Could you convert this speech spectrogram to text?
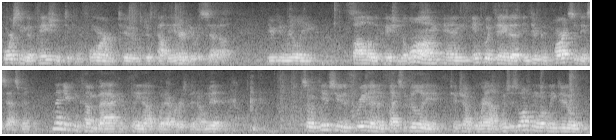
forcing the patient to conform to just how the interview is set up. You can really follow the patient along and input data in different parts of the assessment, and then you can come back and clean up whatever has been omitted. So it gives you the freedom and flexibility to jump around, which is often what we do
